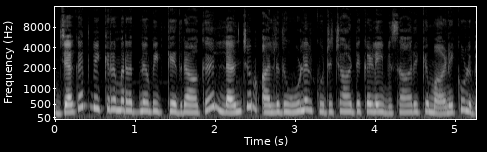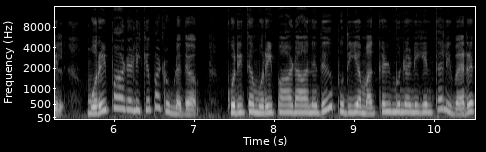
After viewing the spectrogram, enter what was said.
ஜெகத் விக்ரமரத்னவிற்கு எதிராக லஞ்சம் அல்லது ஊழல் குற்றச்சாட்டுகளை விசாரிக்கும் ஆணைக்குழுவில் முறைப்பாடு அளிக்கப்பட்டுள்ளது குறித்த முறைப்பாடானது புதிய மக்கள் முன்னணியின் தலைவர்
